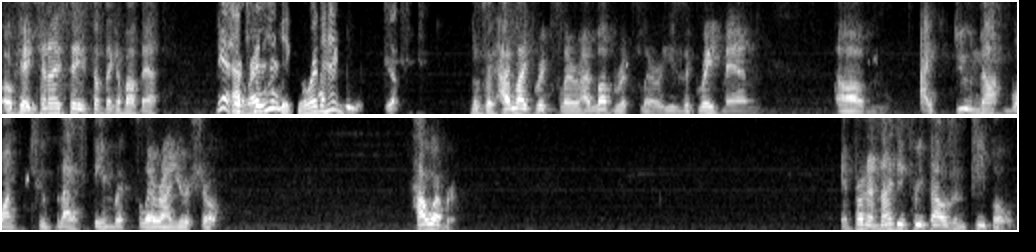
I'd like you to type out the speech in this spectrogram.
Okay, can I say something about that? Yeah, go right. Absolutely. Go right ahead. Yep. Listen, I like Ric Flair. I love Ric Flair. He's a great man. Um, I do not want to blaspheme Ric Flair on your show. However, in front of 93,000 people,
